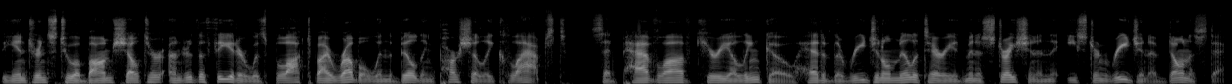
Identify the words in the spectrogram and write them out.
The entrance to a bomb shelter under the theater was blocked by rubble when the building partially collapsed, said Pavlo Kyrylenko, head of the Regional Military Administration in the eastern region of Donetsk.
